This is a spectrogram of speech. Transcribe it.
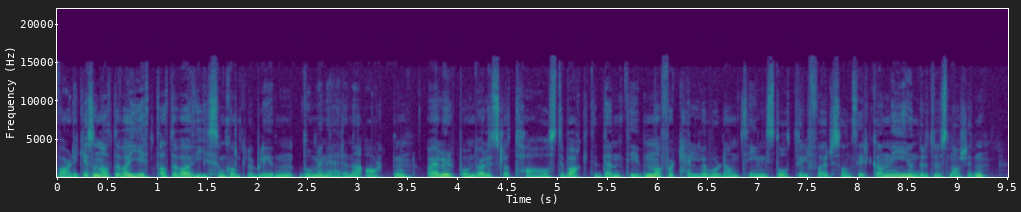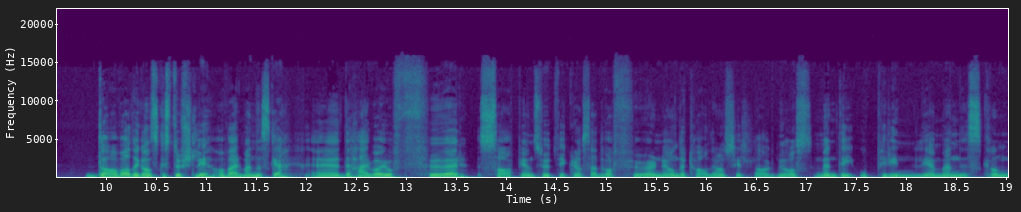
var det ikke sånn at det var gitt at det var vi som kom til å bli den dominerende arten. Og jeg lurer på om du har lyst til å ta oss tilbake til den tiden og fortelle hvordan ting sto til for sånn ca. 900 000 år siden? Da var det ganske stusslig å være menneske. Eh, det her var jo før sapiens utvikla seg, det var før neandertalerne skilte lag med oss. Men de opprinnelige menneskene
